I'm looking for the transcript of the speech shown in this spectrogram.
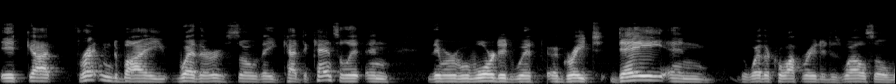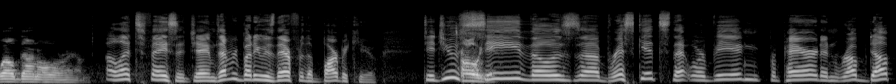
It got threatened by weather, so they had to cancel it, and they were rewarded with a great day and the weather cooperated as well, so well done all around. Oh, let's face it, James. Everybody was there for the barbecue. Did you Oh, see those uh, briskets that were being prepared and rubbed up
